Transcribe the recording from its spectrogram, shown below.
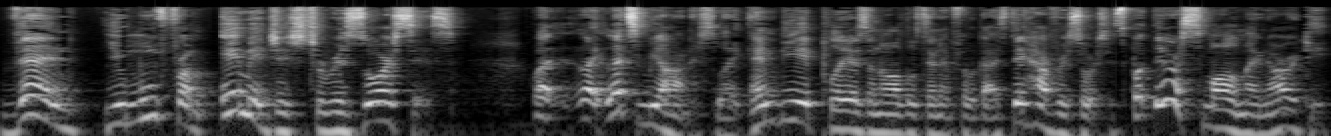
Then you move from images to resources. Well, like let's be honest, like NBA players and all those NFL guys, they have resources, but they're a small minority.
